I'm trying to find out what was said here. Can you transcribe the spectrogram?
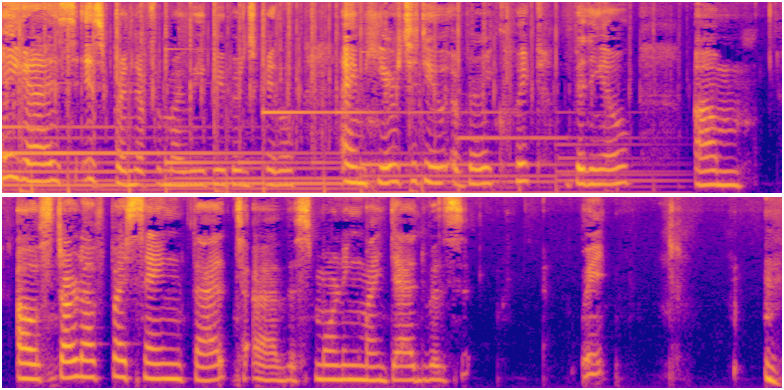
Hey guys, it's Brenda from my Wee Baby's Cradle. I'm here to do a very quick video. Um, I'll start off by saying that uh, this morning my dad was. Wait.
